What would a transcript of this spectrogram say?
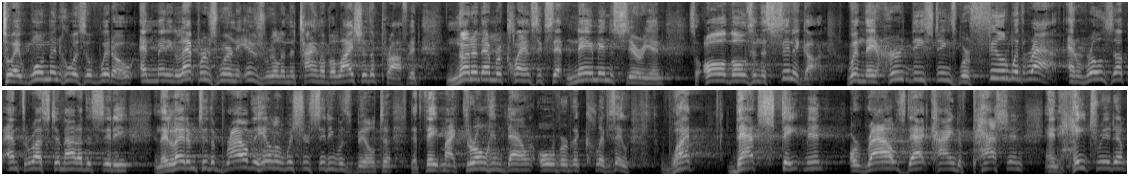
to a woman who was a widow, and many lepers were in Israel in the time of Elisha the prophet. None of them were cleansed except Naaman the Syrian. So all those in the synagogue, when they heard these things, were filled with wrath and rose up and thrust him out of the city. And they led him to the brow of the hill on which their city was built, uh, that they might throw him down over the cliff. You say, what? That statement arouse that kind of passion and hatred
